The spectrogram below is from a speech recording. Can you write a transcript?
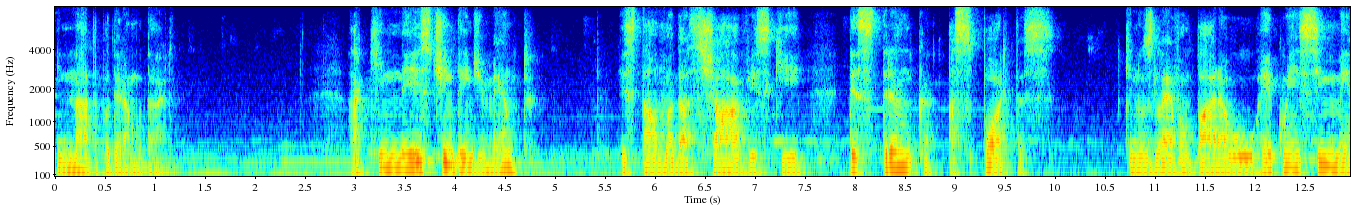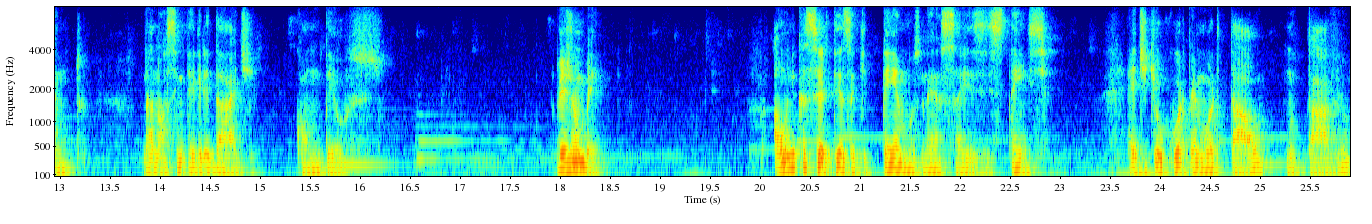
e nada poderá mudar. Aqui neste entendimento está uma das chaves que destranca as portas que nos levam para o reconhecimento da nossa integridade com Deus. Vejam bem, a única certeza que temos nessa existência é de que o corpo é mortal, mutável,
